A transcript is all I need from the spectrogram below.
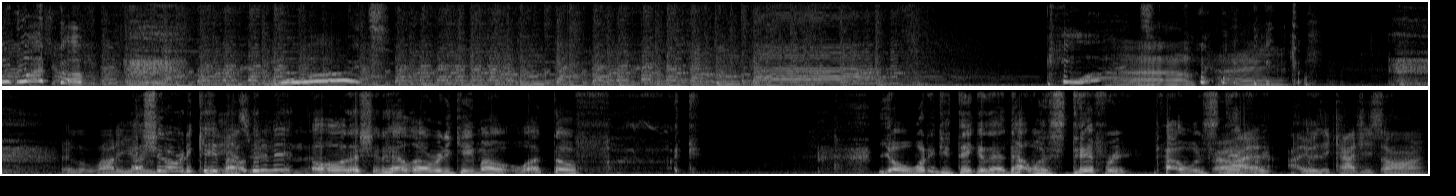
What the f- What? What? Ah, okay. There's a lot of unique That shit already came out, didn't it? Oh, that shit hella already came out. What the fuck? Yo, what did you think of that? That was different. That was Bro, I, different. I, it was a catchy song,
